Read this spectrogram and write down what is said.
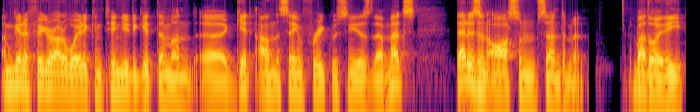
I'm going to figure out a way to continue to get them on, uh, get on the same frequency as them. That's that is an awesome sentiment. By the way, the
